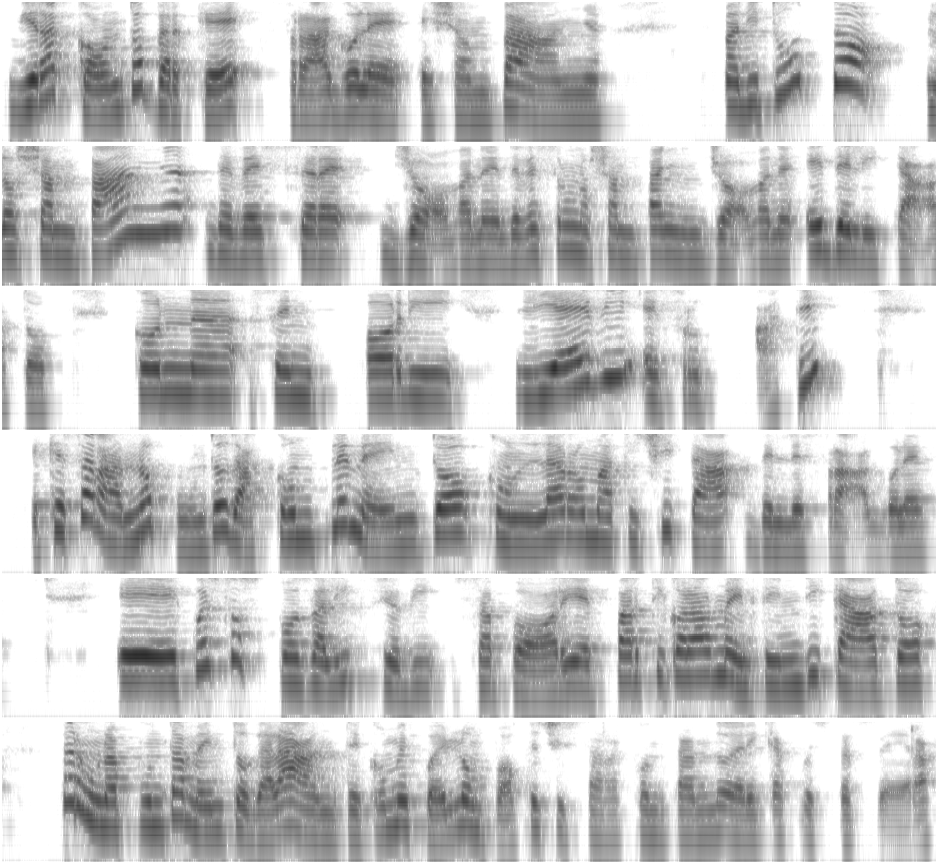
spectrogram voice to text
Vi racconto perché fragole e champagne. Prima di tutto, lo champagne deve essere giovane, deve essere uno champagne giovane e delicato, con sentori lievi e fruttati, che saranno appunto da complemento con l'aromaticità delle fragole. E questo sposalizio di sapori è particolarmente indicato per un appuntamento galante come quello un po' che ci sta raccontando Erika questa sera,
